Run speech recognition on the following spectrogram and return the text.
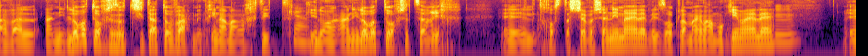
אבל אני לא בטוח שזאת שיטה טובה מבחינה מערכתית. כן. כאילו, אני לא בטוח שצריך אה, לדחוס את השבע שנים האלה ולזרוק למים העמוקים האלה. Mm. אה,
